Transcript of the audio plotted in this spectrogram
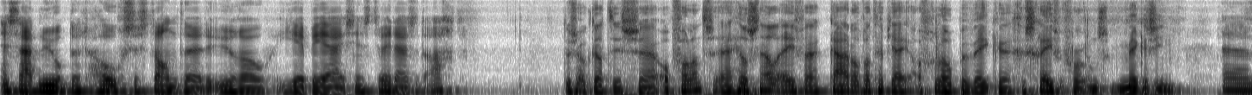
En staat nu op de hoogste stand, eh, de euro JPI, sinds 2008. Dus ook dat is eh, opvallend. Eh, heel snel even, Karel, wat heb jij afgelopen weken geschreven voor ons magazine? Ehm,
